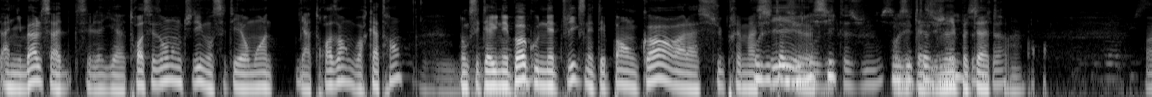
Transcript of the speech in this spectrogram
Hannibal, ça, il y a trois saisons, donc tu dis, donc c'était au moins il y a trois ans, voire quatre ans. Donc c'était à une époque où Netflix n'était pas encore à la suprématie. Aux États-Unis, euh, peut-être. Ouais.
